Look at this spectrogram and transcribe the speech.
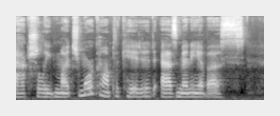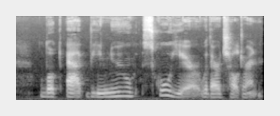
actually much more complicated as many of us look at the new school year with our children.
